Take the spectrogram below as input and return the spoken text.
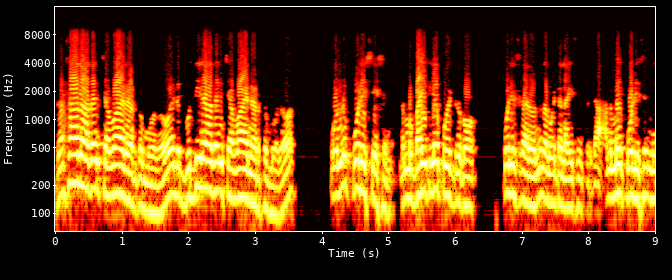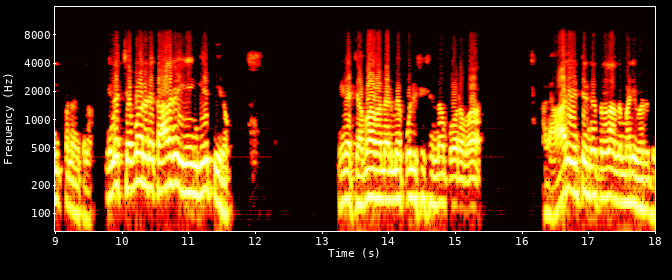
தசாநாதன் செவ்வாய் நடத்தும் போதோ இல்லை புத்திநாதன் செவ்வாய் நடத்தும் போதோ ஒன்று போலீஸ் ஸ்டேஷன் நம்ம பைக்லேயே போயிட்டு இருக்கோம். போலீஸ்கார் வந்து நம்மகிட்ட லைசன்ஸ் இருக்கா? அந்த மாதிரி போலீஸை மீட் பண்ண வைக்கலாம். ஏன்னா செவ்வாயுடைய காரகம் எங்கேயே தீரும். ஏன்னா செவ்வாய் வந்தாலுமே போலீஸ் ஸ்டேஷன் தான் போகிறோமா அது ஆறு எட்டுன்றதுனால அந்த மாதிரி வருது.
